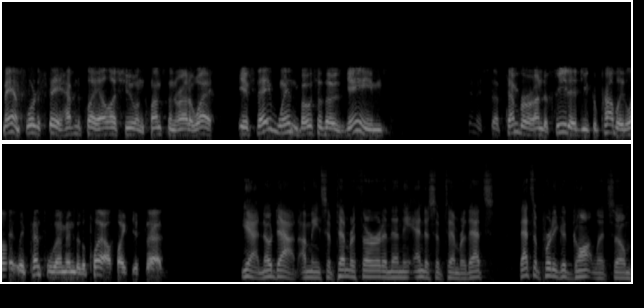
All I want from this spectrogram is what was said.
man, Florida State having to play LSU and Clemson right away. If they win both of those games, finish September undefeated, you could probably lightly pencil them into the playoffs, like you said. Yeah, no doubt. I mean, September third, and then the end of September. That's that's a pretty good gauntlet. So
